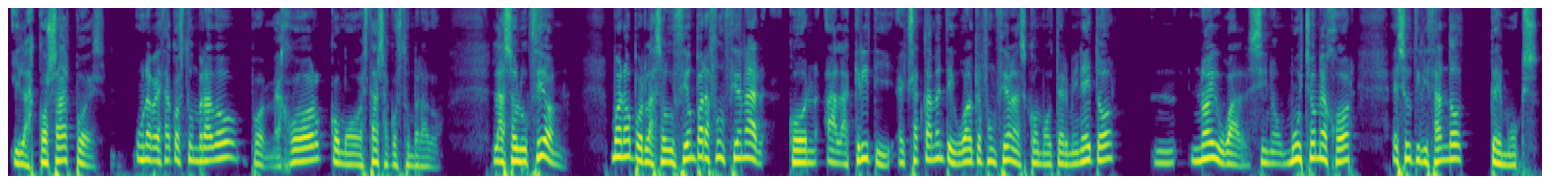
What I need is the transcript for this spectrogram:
y las cosas pues una vez acostumbrado pues mejor como estás acostumbrado. La solución, bueno, pues la solución para funcionar con Alacrity exactamente igual que funcionas como Terminator, no igual, sino mucho mejor, es utilizando Temux.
